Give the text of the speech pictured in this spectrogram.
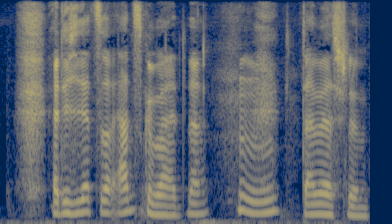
Hätte ich jetzt noch ernst gemeint, ne? Hm. Dann wäre es schlimm.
